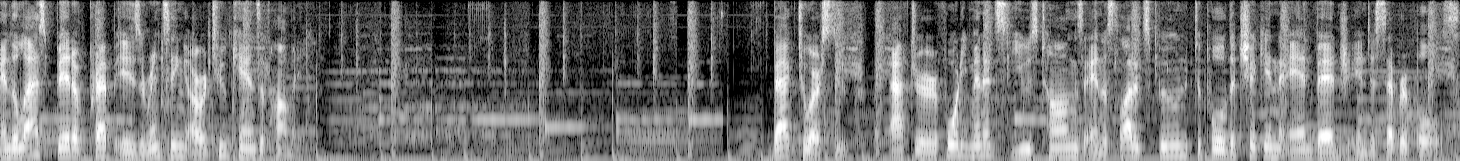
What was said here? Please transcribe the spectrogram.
And the last bit of prep is rinsing our two cans of hominy. Back to our soup. After 40 minutes, use tongs and a slotted spoon to pull the chicken and veg into separate bowls.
